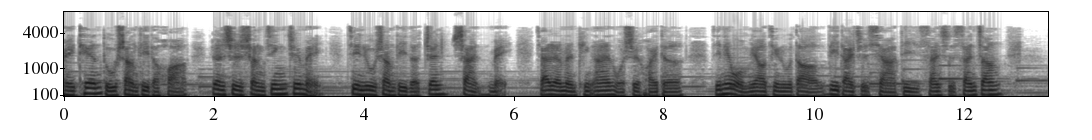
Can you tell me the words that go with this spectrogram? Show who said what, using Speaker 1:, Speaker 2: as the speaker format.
Speaker 1: 每天读上帝的话，认识圣经之美，进入上帝的真善美。家人们平安，我是怀德。今天我们要进入到历代之下第三十三章。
